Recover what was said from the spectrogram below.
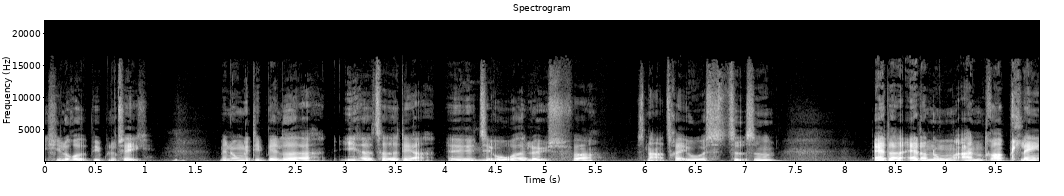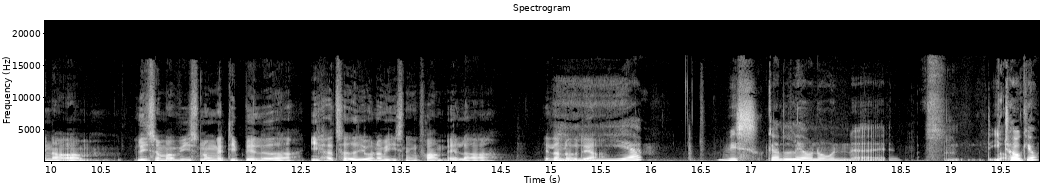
Hillerød Bibliotek med nogle af de billeder, I havde taget der øh, Mhm. til ordet løs for snart tre ugers tid siden. Er der, er der nogle andre planer om ligesom at vise nogle af de billeder, I har taget i undervisningen frem, eller, eller noget der? Ja. Vi skal lave nogle øh, i Tokyo.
